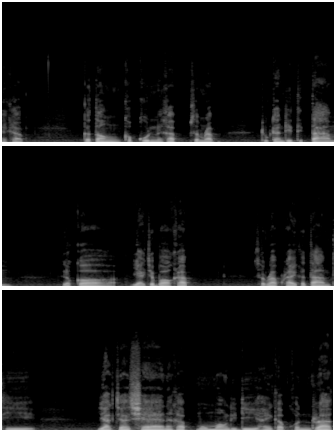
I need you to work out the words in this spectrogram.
นะครับ ก็ต้องขอบคุณนะครับสำหรับทุกท่านที่ติดตาม แล้วก็อยากจะบอกครับสำหรับใครก็ตามที่อยากจะแชร์นะครับ มุมมองดีๆ ให้กับคนรัก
